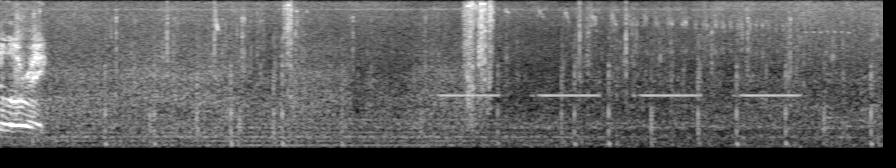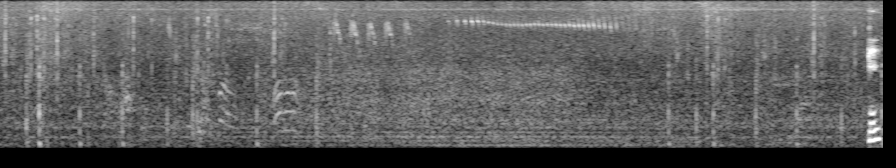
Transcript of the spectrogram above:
Still alright. Okay,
